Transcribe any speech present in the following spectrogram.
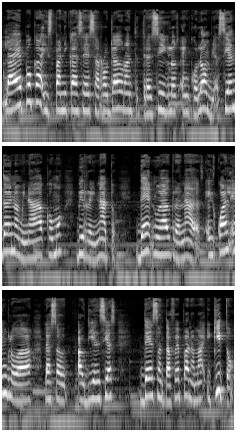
La época hispánica se desarrolla durante tres siglos en Colombia, siendo denominada como Virreinato de Nuevas Granadas, el cual englobaba las audiencias de Santa Fe, Panamá y Quito.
